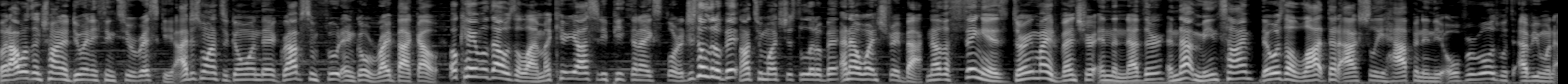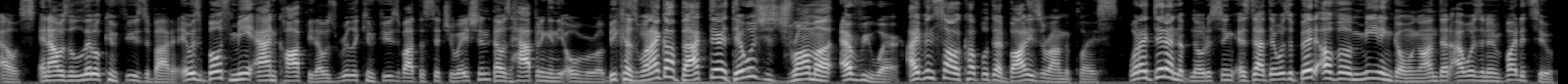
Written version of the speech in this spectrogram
But I wasn't trying to do anything too risky. I just wanted to go in there, grab some food, and go right back out. Okay, well that was a lie. My curiosity peaked and I explored it just a little bit. Not too much, just a little bit. And I went straight back. Now the thing is, during my adventure in the nether, in that meantime, there was a lot that actually happened in the overworld with everyone else. And I was a little confused about it. It was both me and Coffee that was really confused about the situation that was happening in the overworld. Because when I got back there, there was just drama everywhere. I even saw a couple dead bodies around the place. What I did end up noticing is that there was a bit of a meeting going on that I wasn't invited to,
